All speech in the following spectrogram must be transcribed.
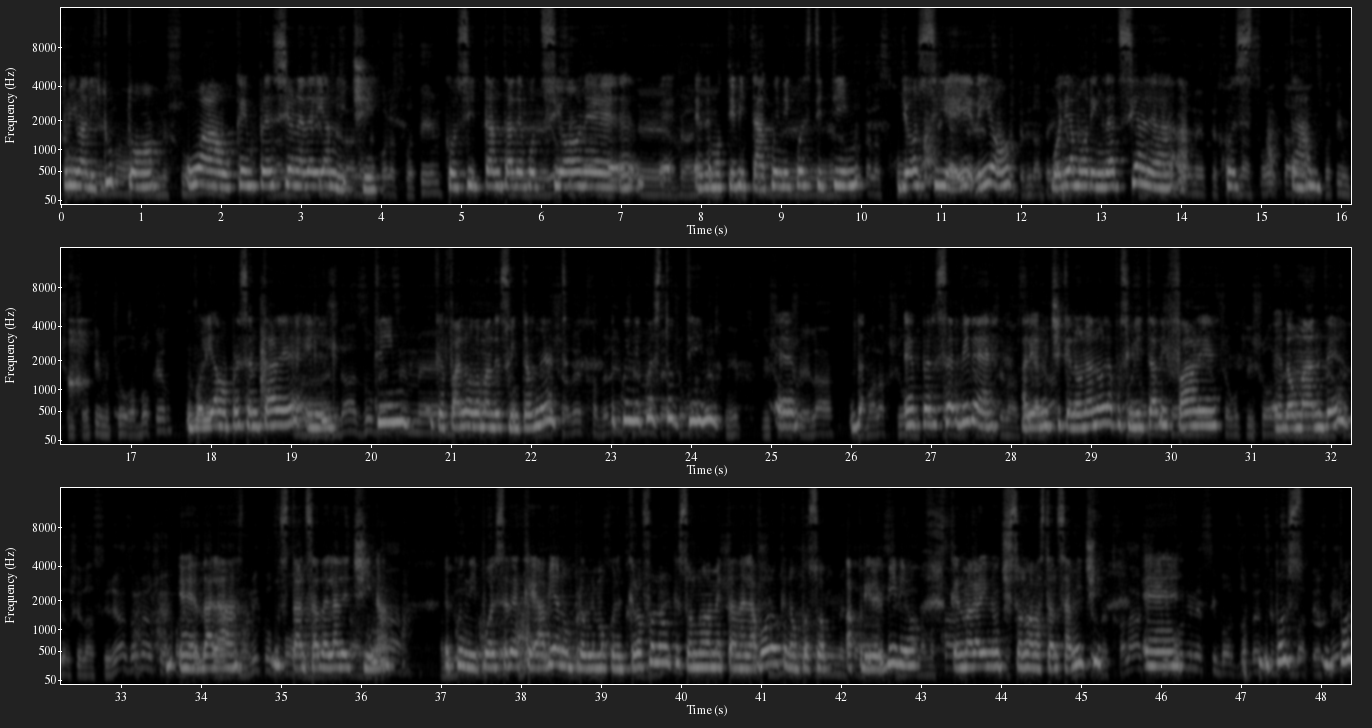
Prima di tutto, wow, che impressione degli amici, così tanta devozione eh, ed emotività. Quindi questi team, Yossi e io, vogliamo ringraziare questa, vogliamo presentare il team che fanno domande su internet e quindi questo team è, è per servire agli amici che non hanno la possibilità di fare eh, domande eh, dalla stanza della decina e quindi può essere che abbiano un problema con il microfono, che sono a metà del lavoro, che non posso aprire il video, che magari non ci sono abbastanza amici. E può, può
